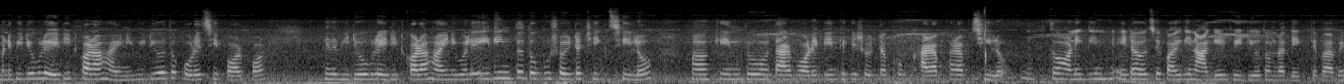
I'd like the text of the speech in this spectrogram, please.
মানে ভিডিওগুলো এডিট করা হয়নি। ভিডিও তো করেছি পর পর কিন্তু ভিডিওগুলো এডিট করা হয়নি বলে এই দিন তো তবু শরীরটা ঠিক ছিল কিন্তু তারপরের দিন থেকে শরীরটা খুব খারাপ খারাপ ছিল। তো অনেক দিন, এটা হচ্ছে কয়েকদিন আগের ভিডিও তোমরা দেখতে পাবে।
